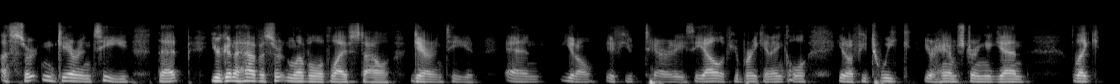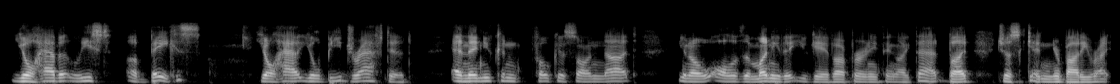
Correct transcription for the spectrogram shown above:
a certain guarantee that you're going to have a certain level of lifestyle guaranteed. And you know, if you tear an ACL, if you break an ankle, you know, if you tweak your hamstring again, like you'll have at least a base. You'll have you'll be drafted, and then you can focus on not you know all of the money that you gave up or anything like that, but just getting your body right.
